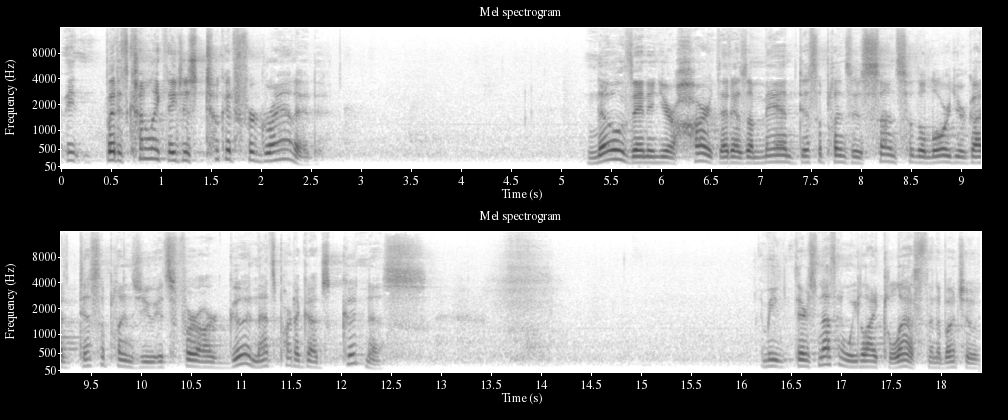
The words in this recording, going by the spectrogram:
I mean, but it's kind of like they just took it for granted. Know then in your heart that as a man disciplines his son, so the Lord your God disciplines you. It's for our good, and that's part of God's goodness. I mean, there's nothing we like less than a bunch of,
